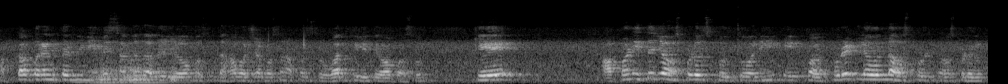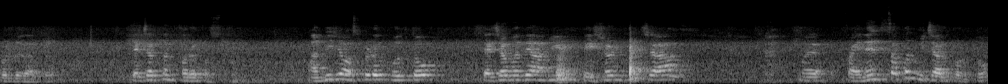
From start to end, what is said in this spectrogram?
आत्तापर्यंत मी नेहमीच सांगत आलो जेव्हापासून दहा वर्षापासून आपण सुरुवात केली तेव्हापासून की आपण इथं जे हॉस्पिटल्स खोलतो आणि एक कॉर्पोरेट लेवलला हॉस्पिटल हॉस्पिटल खोललं जातं त्याच्यात पण फरक असतो. आम्ही जे हॉस्पिटल खोलतो त्याच्यामध्ये आम्ही पेशंटच्या फायनान्सचा पण विचार करतो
